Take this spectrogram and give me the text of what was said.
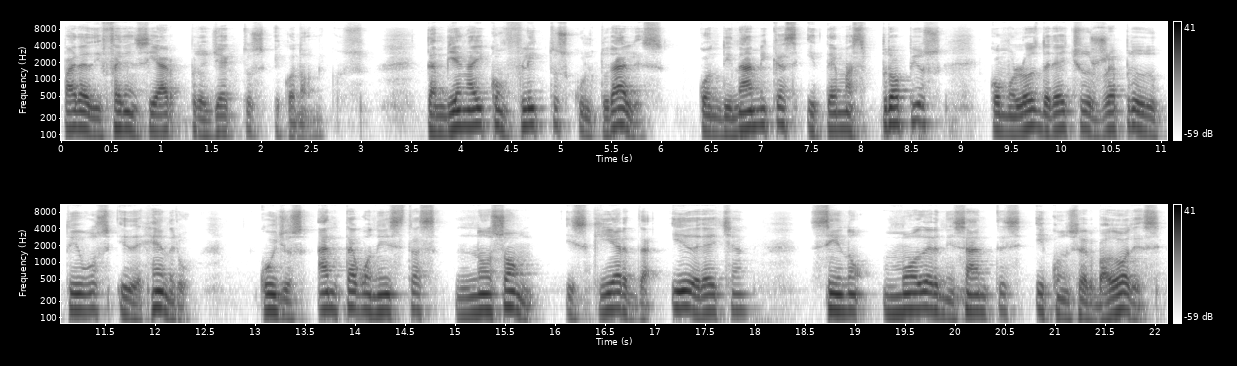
para diferenciar proyectos económicos. También hay conflictos culturales, con dinámicas y temas propios como los derechos reproductivos y de género, cuyos antagonistas no son izquierda y derecha, sino modernizantes y conservadores,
